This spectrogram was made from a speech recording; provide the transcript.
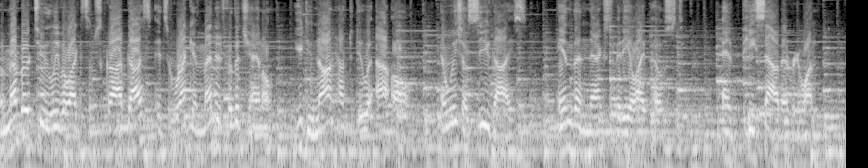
Remember to leave a like and subscribe guys, it's recommended for the channel. You do not have to do it at all. And we shall see you guys in the next video I post. And peace out everyone.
